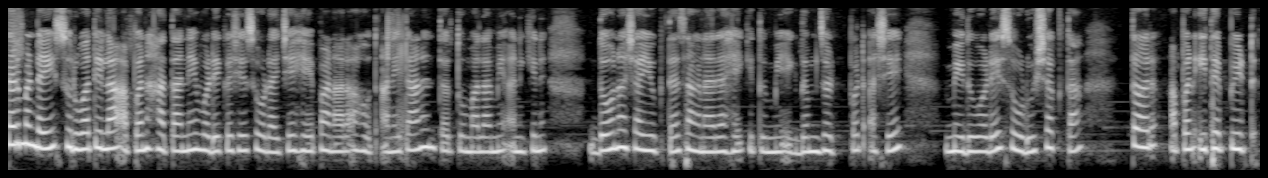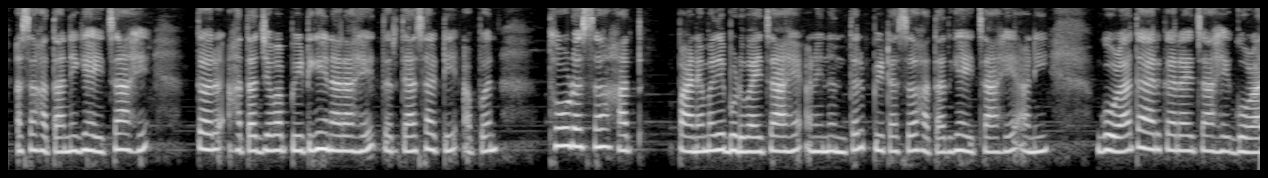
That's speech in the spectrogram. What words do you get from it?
तर मंडळी सुरुवातीला आपण हाताने वडे कसे सोडायचे हे पाहणार आहोत. आणि त्यानंतर तुम्हाला मी आणखीन दोन अशा युक्त्या सांगणार आहे की तुम्ही एकदम झटपट असे मेदूवडे सोडू शकता. तर आपण इथे पीठ असं हाताने घ्यायचं आहे. तर हातात जेव्हा पीठ घेणार आहे तर त्यासाठी आपण थोडंसं हात पाण्यामध्ये बुडवायचा आहे आणि नंतर पीठ असं हातात घ्यायचं आहे आणि गोळा तयार करायचा आहे. गोळा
